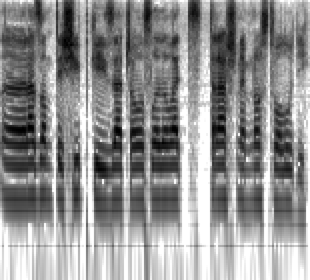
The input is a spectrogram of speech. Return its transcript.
razom tie šípky začalo sledovať strašné množstvo ľudí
